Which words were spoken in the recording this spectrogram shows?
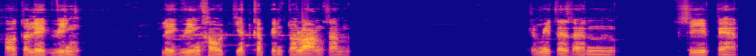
เขาตัวเลขวิ่ง เลขวิ่งเขาเจ็ดก็เป็นตัวร่องซ้ำก็มีแต่อันสี่แปด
